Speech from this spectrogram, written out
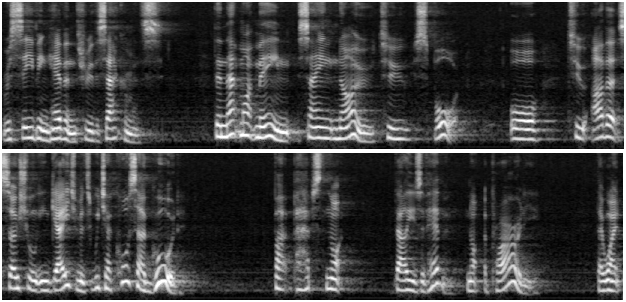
receiving heaven through the sacraments, then that might mean saying no to sport or to other social engagements, which of course are good, but perhaps not values of heaven, not a priority. They won't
